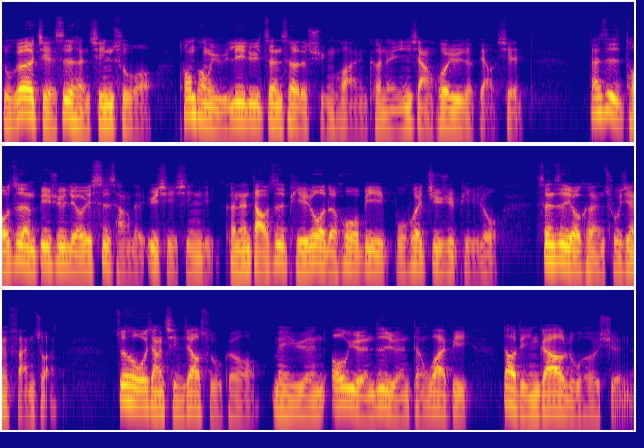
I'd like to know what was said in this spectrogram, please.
鼠哥的解释很清楚哦，通膨与利率政策的循环可能影响汇率的表现，但是投资人必须留意市场的预期心理，可能导致疲弱的货币不会继续疲弱，甚至有可能出现反转。最后，我想请教鼠哥哦，美元、欧元、日元等外币到底应该要如何选呢？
